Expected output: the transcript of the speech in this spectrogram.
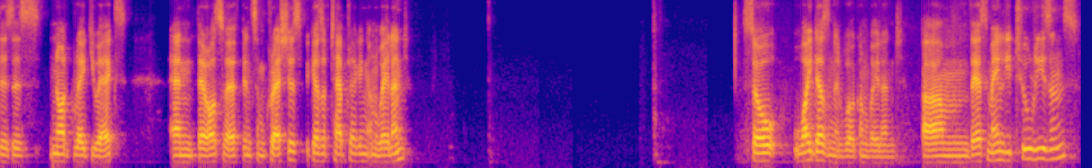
This is not great UX. And there also have been some crashes because of tab dragging on Wayland. So why doesn't it work on Wayland? Um, there's mainly two reasons.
